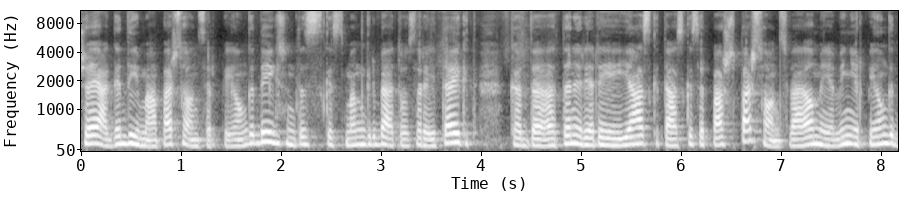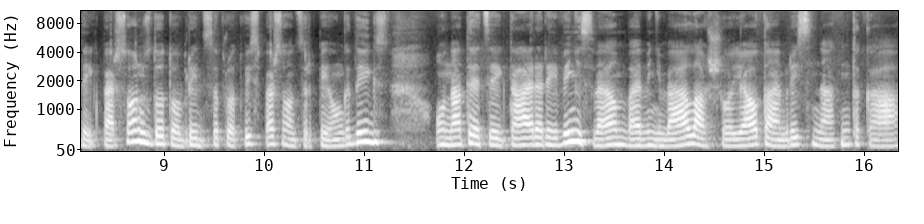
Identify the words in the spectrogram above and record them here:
Šajā gadījumā personas ir pilngadīgas, un tas, kas man gribētos arī teikt, ka tam ir arī jāskatās, kas ir pašas personas vēlme. Ja viņi ir pilngadīgi personas, doto brīdi saprot, visas personas ir pilngadīgas. Un, attiecīgi, tā ir arī viņas vēlme, vai viņa vēlās šo jautājumu risināt nu, kā,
